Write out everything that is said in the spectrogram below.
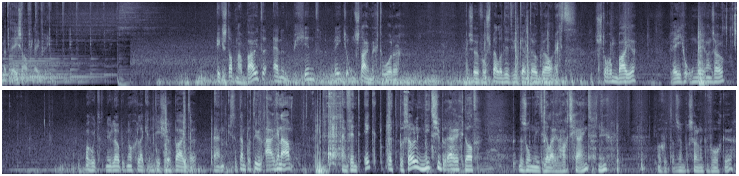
met deze aflevering. Ik stap naar buiten en het begint een beetje onstuimig te worden. Ze voorspellen dit weekend ook wel echt stormbuien, regen, onweer en zo. Maar goed, nu loop ik nog lekker in t-shirt buiten en is de temperatuur aangenaam. En vind ik het persoonlijk niet super erg dat de zon niet heel erg hard schijnt nu. Maar goed, dat is een persoonlijke voorkeur.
